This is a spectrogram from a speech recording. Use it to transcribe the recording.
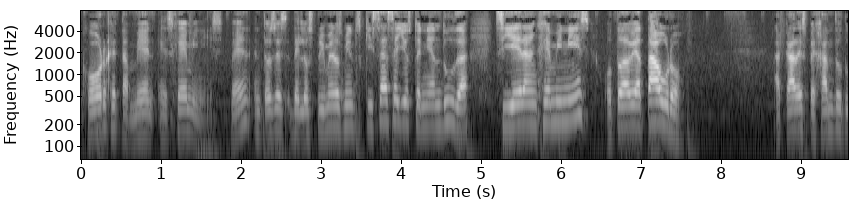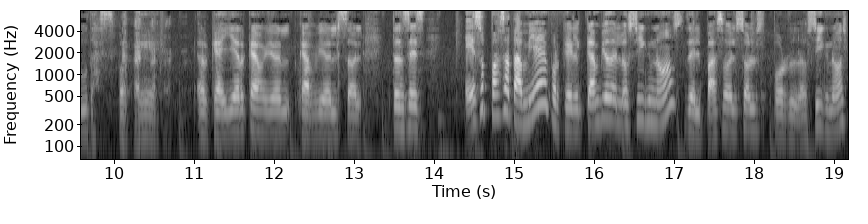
Jorge también es Géminis, ¿ven? Entonces, de los primeros minutos, quizás ellos tenían duda si eran Géminis o todavía Tauro. Acá despejando dudas, porque, porque ayer cambió el, cambió el sol. Entonces, eso pasa también, porque el cambio de los signos, del paso del sol por los signos,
